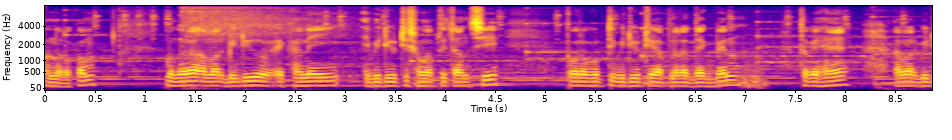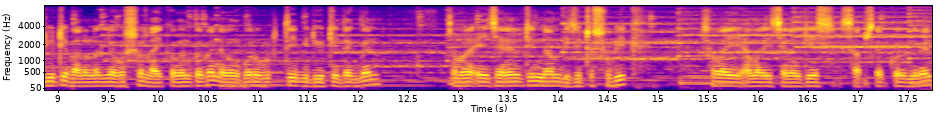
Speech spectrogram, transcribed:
অন্যরকম। বন্ধুরা, আমার ভিডিও এখানেই। এই ভিডিওটি সমাপ্তি টানছি পরবর্তী ভিডিওটি আপনারা দেখবেন। তবে হ্যাঁ আমার ভিডিওটি ভালো লাগলে অবশ্যই লাইক, কমেন্ট করবেন এবং পরবর্তী ভিডিওটি দেখবেন। আমার এই চ্যানেলটির নাম ভিজিটর সবিক। সবাই আমার এই চ্যানেলটি সাবস্ক্রাইব করে নেবেন।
